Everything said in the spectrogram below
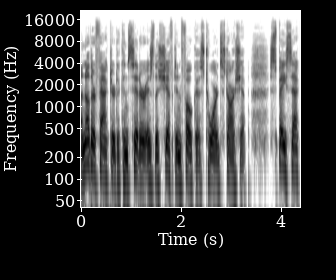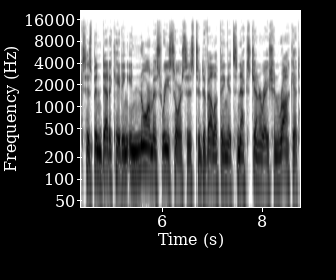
Another factor to consider is the shift in focus toward Starship. SpaceX has been dedicating enormous resources to developing its next generation rocket,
